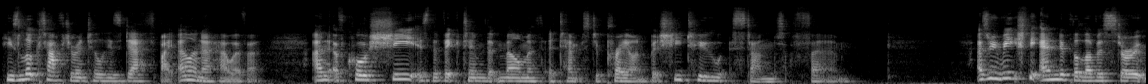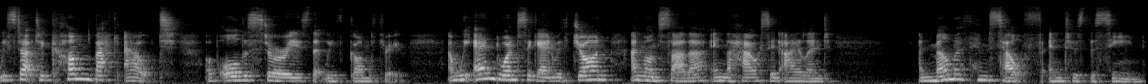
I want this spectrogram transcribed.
He's looked after until his death by Eleanor, however, and of course she is the victim that Melmoth attempts to prey on, but she too stands firm. As we reach the end of the lover's story, we start to come back out of all the stories that we've gone through. And we end once again with John and Monçada in the house in Ireland and Melmoth himself enters the scene.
